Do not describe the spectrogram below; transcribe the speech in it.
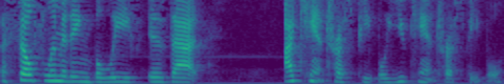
a self limiting belief is that I can't trust people, you can't trust people.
